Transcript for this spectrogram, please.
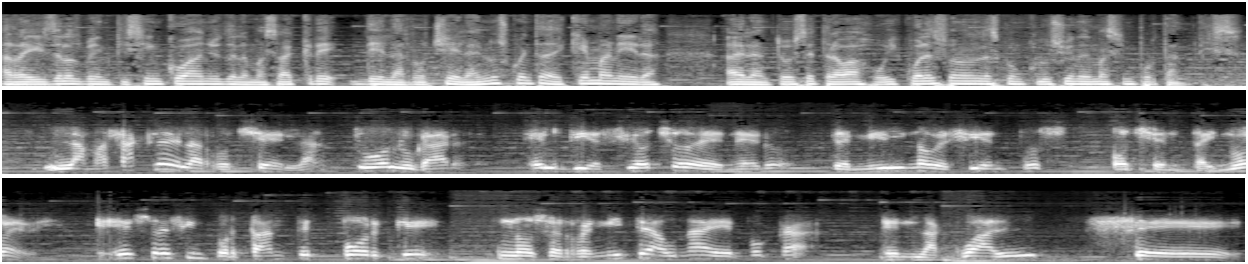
a raíz de los 25 años de la masacre de La Rochela. Él nos cuenta de qué manera adelantó este trabajo y cuáles fueron las conclusiones más importantes. La masacre de La Rochela tuvo lugar el 18 de enero de 1989. Eso es importante porque nos remite a una época en la cual se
